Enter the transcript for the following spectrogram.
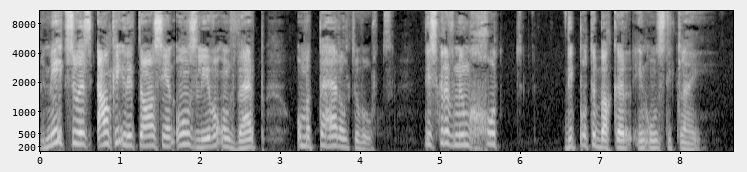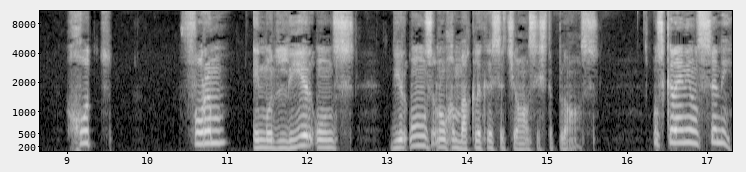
Net soos elke irritasie in ons lewe ontwerp om 'n parel te word. Die skrif noem God die pottebakker en ons die klei. God vorm en modelleer ons deur ons in ongemaklike situasies te plaas. Ons kry nie ons sin nie.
